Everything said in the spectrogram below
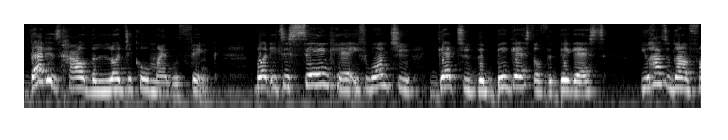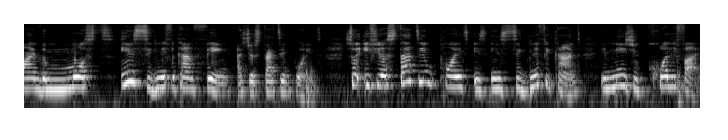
That is how the logical mind would think. But it is saying here if you want to get to the biggest of the biggest, you have to go and find the most insignificant thing as your starting point. So if your starting point is insignificant, it means you qualify.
